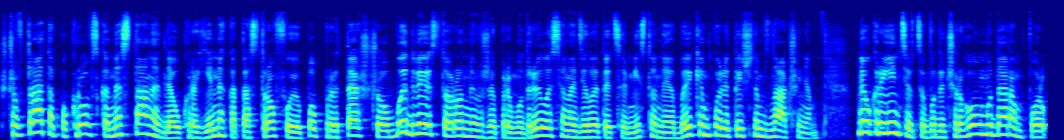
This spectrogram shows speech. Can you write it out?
що втрата Покровська не стане для України катастрофою, попри те, що обидві сторони вже примудрилися наділити це місто неабияким політичним значенням. Для українців це буде черговим ударом по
